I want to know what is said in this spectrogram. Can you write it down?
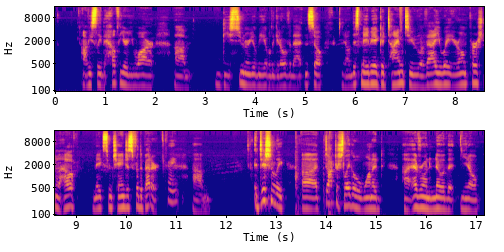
Obviously, the healthier you are, um, the sooner you'll be able to get over that. And so, you know, this may be a good time to evaluate your own personal health, make some changes for the better. Right. Additionally, uh, Dr. Schlegel wanted uh, everyone to know that you know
